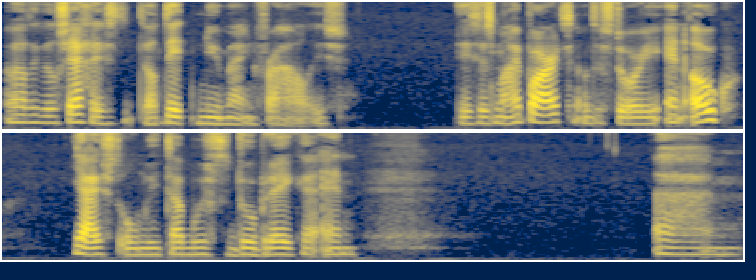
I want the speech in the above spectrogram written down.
Wat ik wil zeggen is dat dit nu mijn verhaal is. This is my part of the story. En ook juist om die taboes te doorbreken en um,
